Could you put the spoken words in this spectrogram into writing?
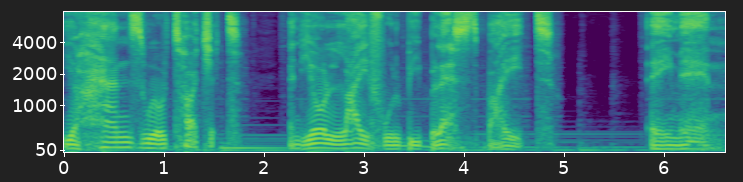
your hands will touch it and your life will be blessed by it. Amen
